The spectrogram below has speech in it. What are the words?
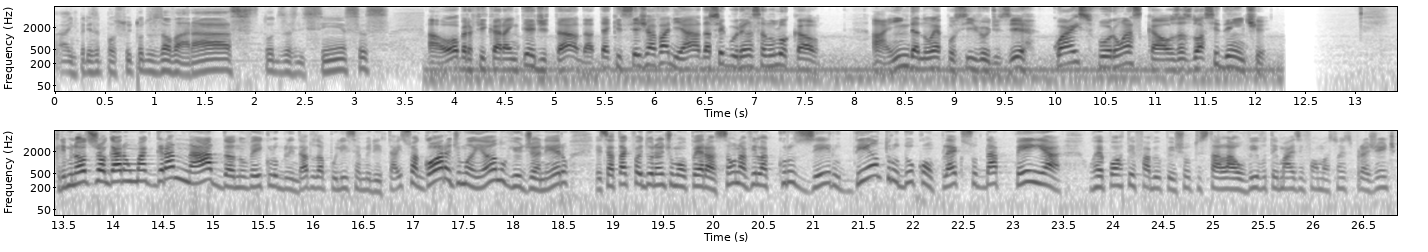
a empresa possui todos os alvarás, todas as licenças. A obra ficará interditada até que seja avaliada a segurança no local. Ainda não é possível dizer quais foram as causas do acidente. Criminosos jogaram uma granada no veículo blindado da Polícia Militar. Isso agora de manhã, no Rio de Janeiro. Esse ataque foi durante uma operação na Vila Cruzeiro, dentro do complexo da Penha. O repórter Fábio Peixoto está lá ao vivo, tem mais informações para gente.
